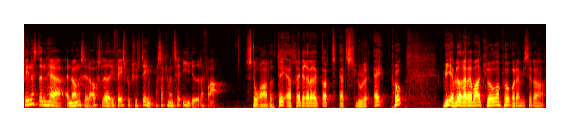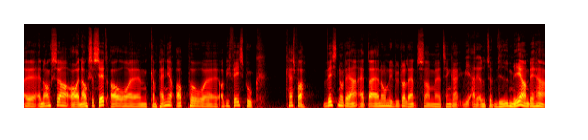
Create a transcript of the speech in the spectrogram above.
findes den her annonce eller opslaget i Facebook-system, og så kan man tage ID'et derfra. Storartet. Det er rigtig, rigtig, rigtig godt at slutte af på. Vi er blevet rigtig meget klogere på, hvordan vi sætter øh, annoncer og annoncesæt og øh, kampagner op, på, øh, op i Facebook. Kasper, hvis nu det er, at der er nogen i Lytterland, som øh, tænker, vi er nødt til at vide mere om det her,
